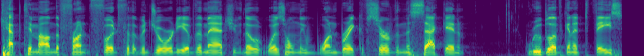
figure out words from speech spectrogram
kept him on the front foot for the majority of the match, even though it was only one break of serve in the second. Rublev going to face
